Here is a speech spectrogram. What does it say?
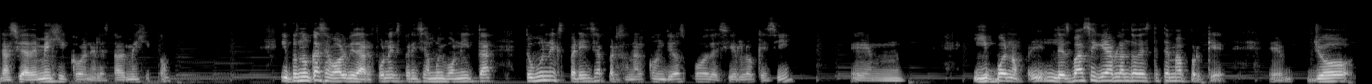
la Ciudad de México, en el Estado de México. Y pues nunca se va a olvidar. Fue una experiencia muy bonita. Tuve una experiencia personal con Dios, puedo decirlo que sí. Em, y bueno, les voy a seguir hablando de este tema porque eh, yo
